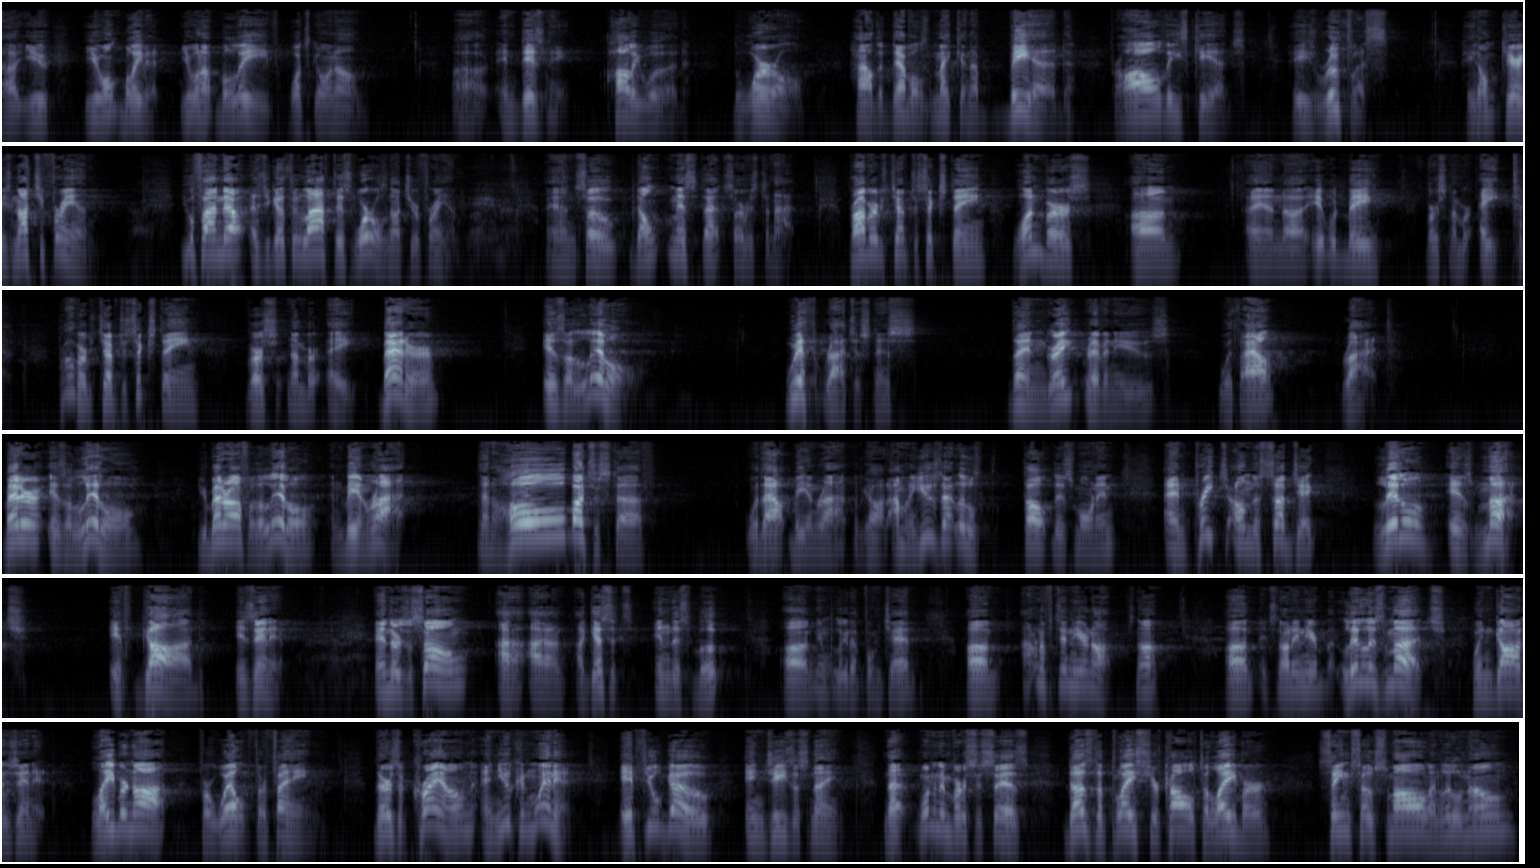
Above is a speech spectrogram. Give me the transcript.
Uh, you, you won't believe it. You will not believe what's going on. Uh, in Disney, Hollywood, the world, how the devil's making a bid for all these kids. He's ruthless. He don't care. He's not your friend. You'll find out as you go through life, this world's not your friend. And so don't miss that service tonight. Proverbs chapter 16, one verse, um, and uh, it would be verse number 8. Proverbs chapter 16, verse number 8. Better is a little with righteousness than great revenues without right. Better is a little, you're better off with a little and being right than a whole bunch of stuff without being right with God. I'm going to use that little thought this morning and preach on the subject little is much if God is in it. And there's a song, I, I, I guess it's in this book. Uh, look it up for me, Chad. Um, I don't know if it's in here or not. It's not. Uh, it's not in here. But little is much when God is in it. Labor not for wealth or fame. There's a crown, and you can win it if you'll go in Jesus' name. That one of them verses says, "Does the place you're called to labor seem so small and little known?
